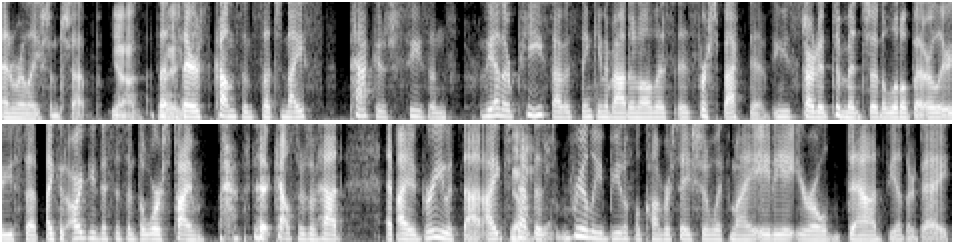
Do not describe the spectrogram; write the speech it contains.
and relationship. Yeah, that right. there's comes in such nice package seasons. The other piece I was thinking about in all this is perspective. You started to mention a little bit earlier. You said, I could argue this isn't the worst time that counselors have had. And I agree with that. I just yeah, had this yeah. really beautiful conversation with my 88 year old dad the other day.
